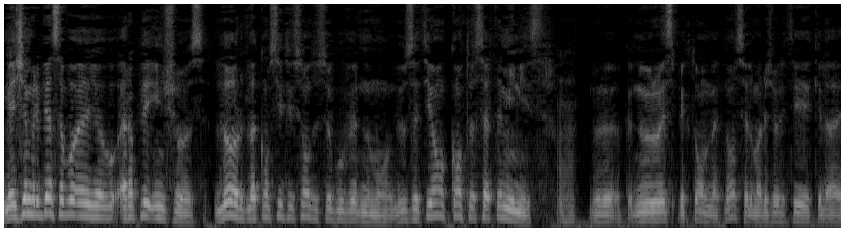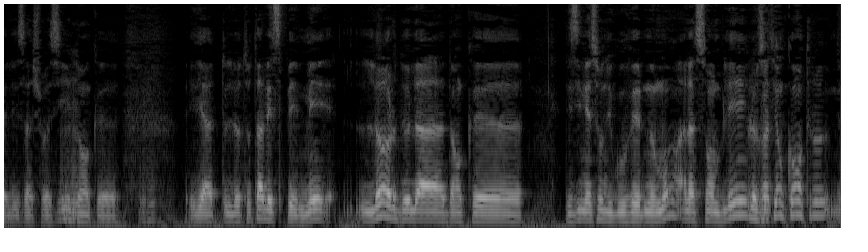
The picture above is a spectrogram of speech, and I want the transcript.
Mais j'aimerais bien savoir, euh, rappeler une chose. Lors de la constitution de ce gouvernement, nous étions contre certains ministres. Mhm. Nous, le respectons maintenant, c'est la majorité qui les a choisis, mhm. donc euh, il y a le total respect. Mais lors de la donc, désignation du gouvernement à l'Assemblée, nous étions contre M.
